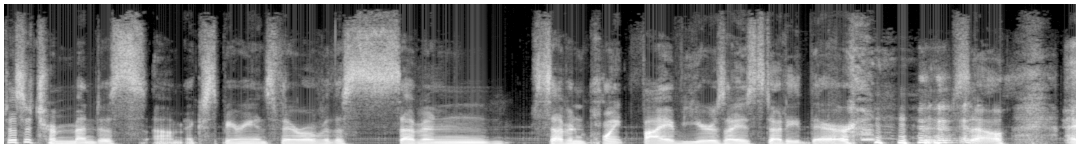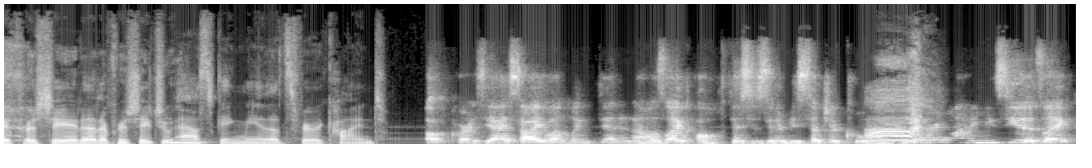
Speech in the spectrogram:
just a tremendous um, experience there over the seven seven point five years I studied there. so I appreciate it. I appreciate you mm-hmm. asking me. That's very kind. Of course, yeah. I saw you on LinkedIn, and I was like, "Oh, this is going to be such a cool one." Because ah. everyone you see is like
